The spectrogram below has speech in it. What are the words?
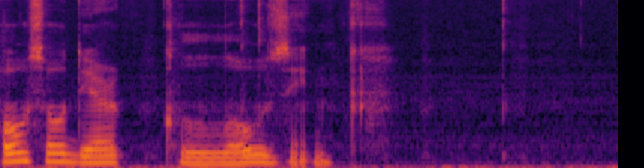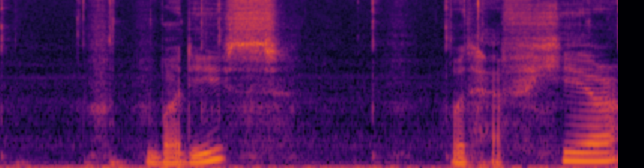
also they're closing. Bodies would have here.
